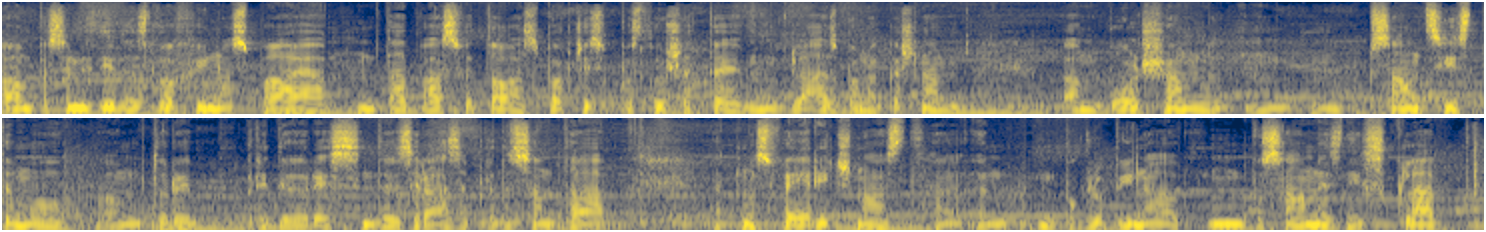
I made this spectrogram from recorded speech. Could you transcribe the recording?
Um, pa se mi zdi, da zelo fino spaja ta dva svetova. Sploh če si poslušate glasbo na kakšnem um, boljšem um, sound sistemu, um, torej pridejo res do izraza predvsem ta atmosferičnost um, in poglobina um, posameznih skladb.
